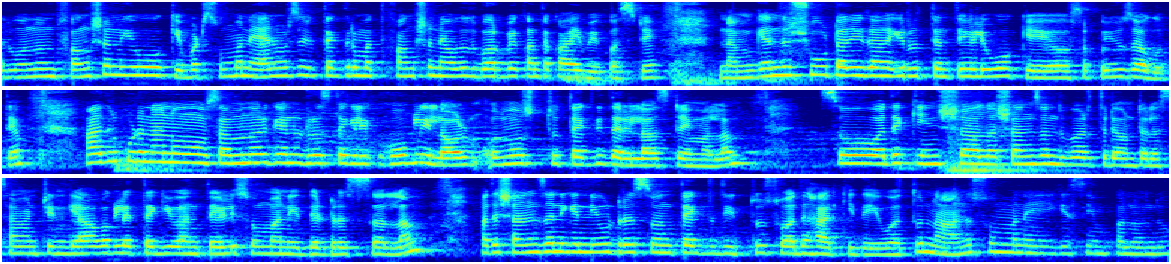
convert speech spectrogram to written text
ಅದು ಒಂದೊಂದು ಫಂಕ್ಷನ್ಗೆ ಓಕೆ ಬಟ್ ಸುಮ್ಮನೆ ಆ್ಯನಿವರ್ಸರಿ ತೆಗೆದ್ರೆ ಮತ್ತೆ ಫಂಕ್ಷನ್ ಯಾವುದಾದ್ರು ಬರಬೇಕಂತ ಕಾಯಬೇಕು ಅಷ್ಟೇ. ನಮಗೆ ಅಂದರೆ ಶೂಟ್ ಅದು ಇರುತ್ತೆ ಅಂತ ಹೇಳಿ ಓಕೆ ಸ್ವಲ್ಪ ಯೂಸ್ ಆಗುತ್ತೆ. ಆದರೂ ಕೂಡ ನಾನು ಸಣ್ಣವ್ರಿಗೆ ಏನು ಡ್ರೆಸ್ ತೆಗಿಲಿಕ್ಕೆ ಹೋಗಲಿಲ್ಲ. ಆಲ್ ಆಲ್ಮೋಸ್ಟ್ ತೆಗೆದಿದ್ದಾರೆ ಲಾಸ್ಟ್ ಟೈಮಲ್ಲ ಸೊ ಅದಕ್ಕೆ ಇನ್ಶಾಲ್ಲ ಶಂಜನ್ದು ಬರ್ತ್ಡೇ ಉಂಟಲ್ಲ ಸೆವೆಂಟೀನ್ಗೆ ಆವಾಗಲೇ ತೆಗಿಯುವ ಅಂತೇಳಿ ಸುಮ್ಮನೆ ಇದ್ದೆ ಡ್ರೆಸ್ ಅಲ್ಲ ಮತ್ತು ಶಂಜನಿಗೆ ನ್ಯೂ ಡ್ರೆಸ್ ಒಂದು ತೆಗೆದಿತ್ತು ಸೊ ಅದು ಹಾಕಿದೆ ಇವತ್ತು. ನಾನು ಸುಮ್ಮನೆ ಹೀಗೆ ಸಿಂಪಲ್ ಒಂದು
